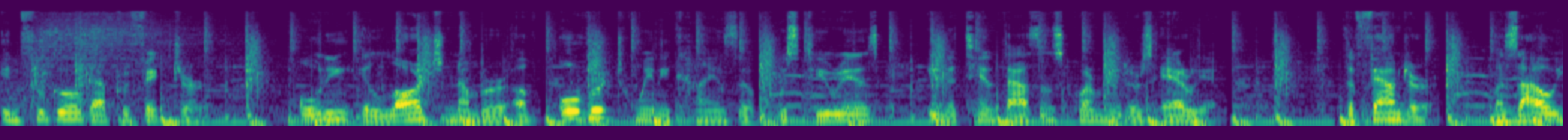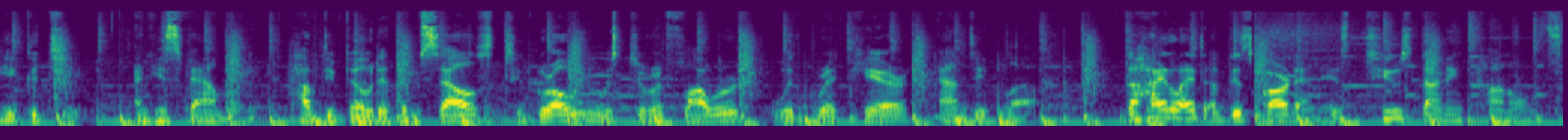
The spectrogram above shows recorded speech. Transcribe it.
in Fukuoka Prefecture, owning a large number of over 20 kinds of wisterias in a 10,000 square meters area. The founder, Masao Higuchi, and his family have devoted themselves to growing wisteria flowers with great care and deep love. The highlight of this garden is two stunning tunnels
